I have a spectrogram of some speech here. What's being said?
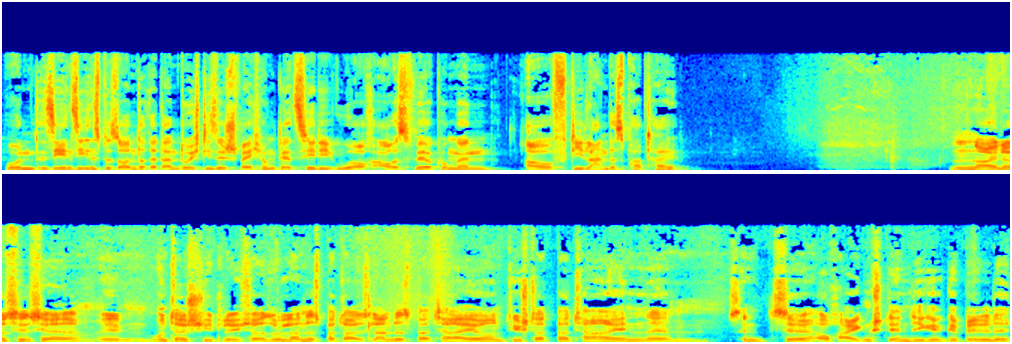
Und sehen Sie insbesondere dann durch diese Schwächung der CDU auch Auswirkungen auf die Landespartei? Nein, das ist ja äh, unterschiedlich. Also Landespartei ist Landespartei und die Stadtparteien äh, sind äh, auch eigenständige Gebilde.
